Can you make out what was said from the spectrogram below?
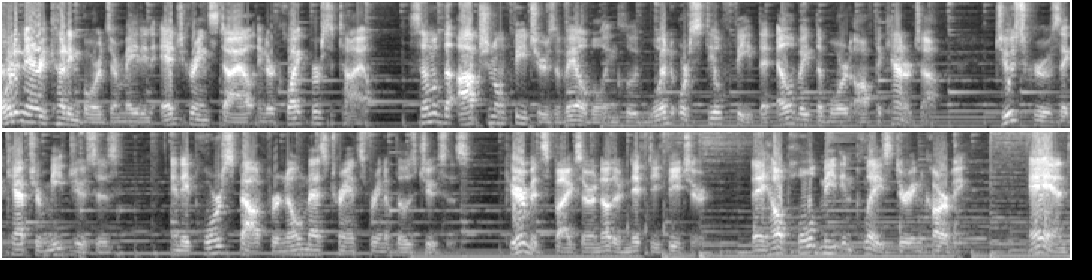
Ordinary cutting boards are made in edge grain style and are quite versatile. Some of the optional features available include wood or steel feet that elevate the board off the countertop, juice grooves that capture meat juices, and a pour spout for no mess transferring of those juices. Pyramid spikes are another nifty feature. They help hold meat in place during carving. And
